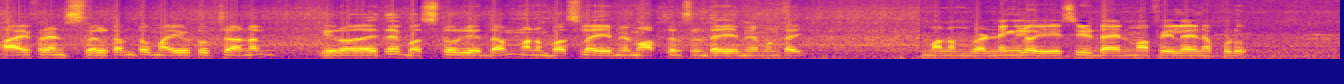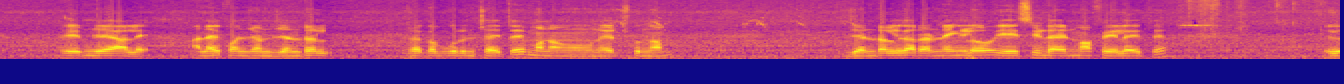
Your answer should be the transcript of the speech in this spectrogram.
Hi friends welcome to my YouTube channel ఈరోజు అయితే బస్ టూర్ చేద్దాం. మనం బస్సులో ఏమేమి ఆప్షన్స్ ఉంటాయి ఏమేమి ఉంటాయి? మనం రన్నింగ్లో ఏసీ డైనమా ఫెయిల్ అయినప్పుడు ఏం చేయాలి అనేది కొంచెం జనరల్ చెకప్ గురించి అయితే మనం నేర్చుకుందాం. జనరల్గా రన్నింగ్లో ఏసీ డైనమా ఫెయిల్ అయితే ఇక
